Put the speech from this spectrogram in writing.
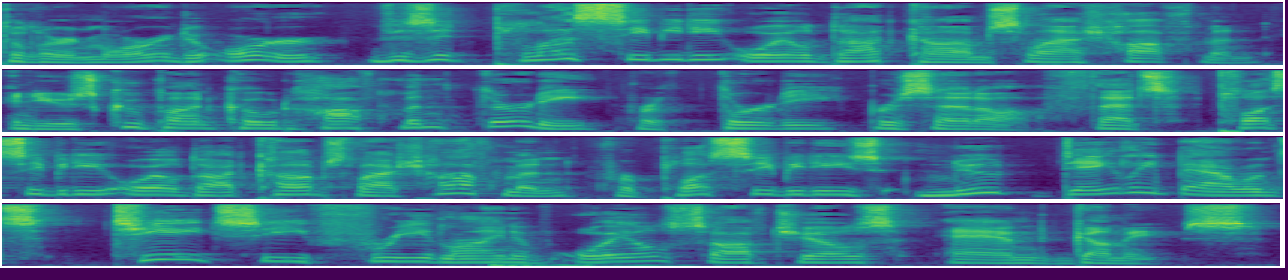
To learn more and to order, visit pluscbdoil.com slash Hoffman and use coupon code Hoffman30 for 30% off. That's pluscbdoil.com slash Hoffman for Plus CBD's new Daily Balance THC free line of oils, soft gels, and gummies.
